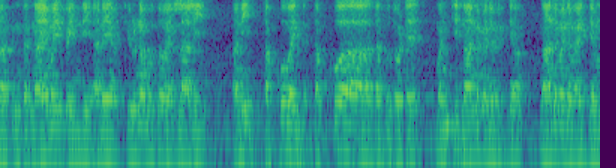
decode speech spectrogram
నాకు ఇంకా నయమైపోయింది అనే చిరునవ్వుతో వెళ్ళాలి అని తక్కువ వైద్య తక్కువ డబ్బుతోటే మంచి నాణ్యమైన విద్య నాణ్యమైన వైద్యం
